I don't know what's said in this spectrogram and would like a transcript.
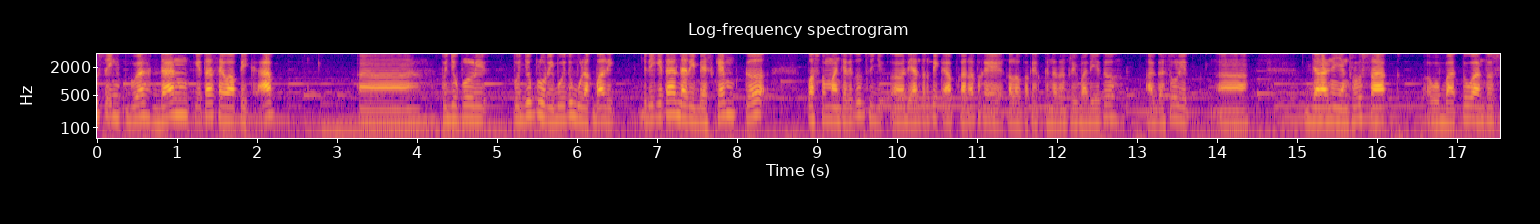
seingat gue dan kita sewa pick up uh, 70 70.000 itu bolak balik jadi kita dari base camp ke pos pemancar itu uh, diantar pick up karena pakai kalau pakai kendaraan pribadi itu agak sulit. Uh, jalannya yang rusak bebatuan terus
